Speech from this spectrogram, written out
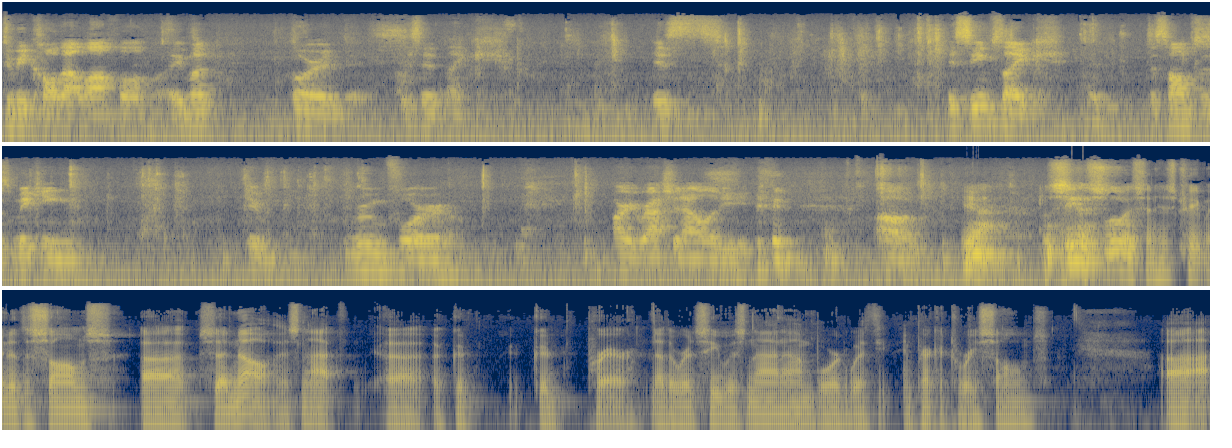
do we call that lawful? Or is it like, is, it seems like the Psalms is making a room for our irrationality. um, Yeah. Well, C.S. Lewis, in his treatment of the Psalms, uh, said no, it's not uh, a good good prayer. In other words, he was not on board with imprecatory psalms. Uh,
